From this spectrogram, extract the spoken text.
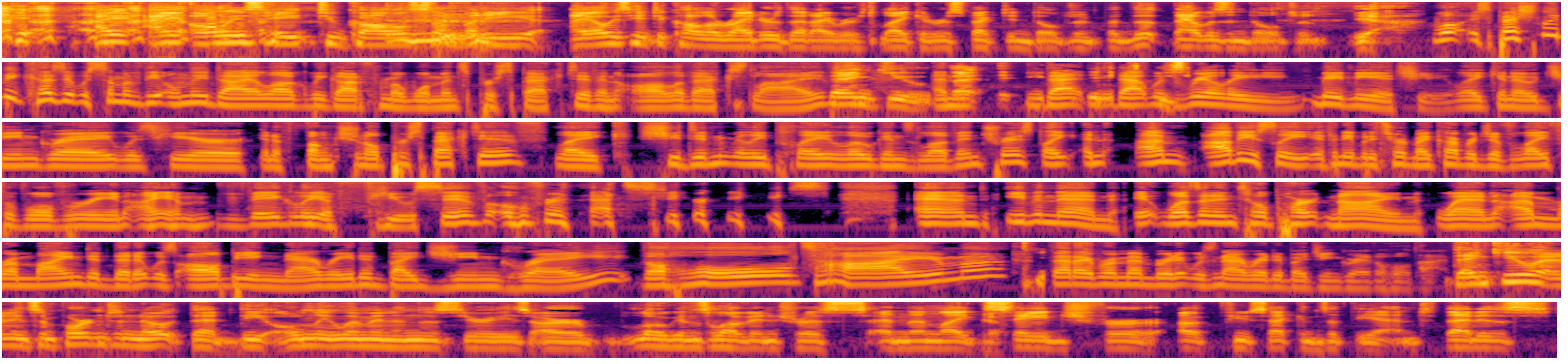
I, I always hate to call somebody i always hate to call a writer that i re- like and respect indulgent but th- that was indulgent yeah, Well, especially because it was some of the only dialogue we got from a woman's perspective in all of X Live. thank you and that that it- that was really made me itchy. Like you know, Jean Grey was here in a functional perspective. Like she didn't really play Logan's love interest. Like, and I'm obviously, if anybody's heard my coverage of Life of Wolverine, I am vaguely effusive over that series. And even then, it wasn't until part nine when I'm reminded that it was all being narrated by Jean Grey the whole time that I remembered it was narrated by Jean Grey the whole time. Thank you and it's important to note that the only women in the series are logan's love interests and then like Yep. sage for a few seconds at the end that is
